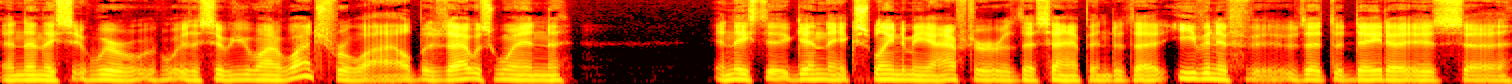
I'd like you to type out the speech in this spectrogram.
And then they said, we're, they said, you want to watch for a while. But that was when, and they, again, they explained to me after this happened that even if uh, that the data is, uh,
